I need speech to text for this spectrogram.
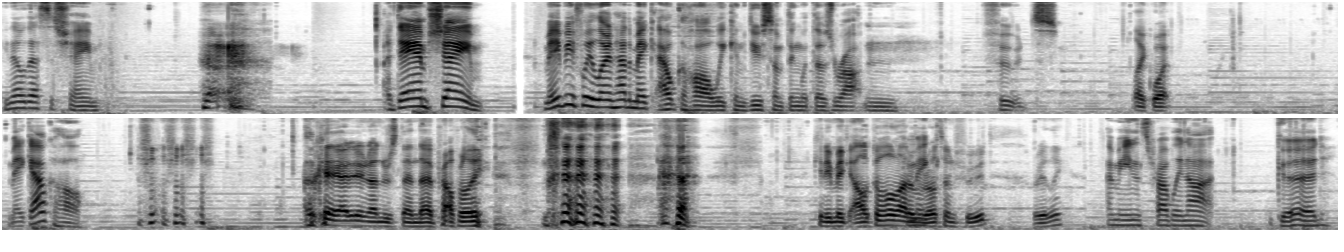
You know, that's a shame. a damn shame. Maybe if we learn how to make alcohol, we can do something with those rotten foods. Like what? Make alcohol. Okay, I didn't understand that properly. Can you make alcohol out of Make- rotten food? Really? I mean, it's probably not good.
